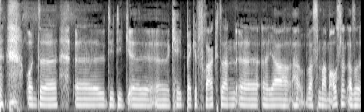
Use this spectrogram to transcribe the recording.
und äh, äh, die, die äh, äh, Kate Beckett fragt dann, äh, äh, ja, was mal im Ausland, also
